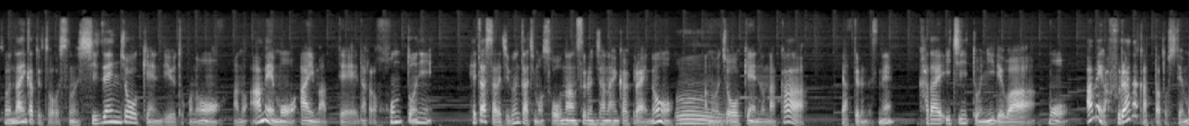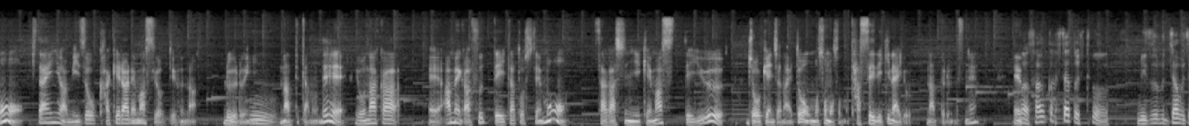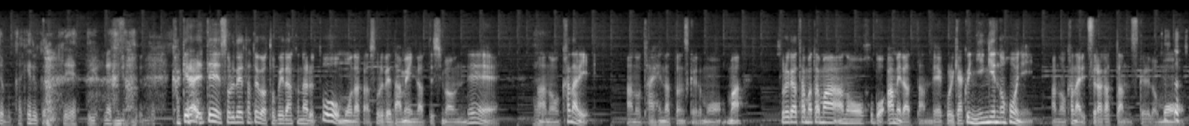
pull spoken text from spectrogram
それ何かというと、その自然条件でいうとこの、あの、雨も相まって、だから本当に、下手したら自分たちも遭難するんじゃないかぐらいの。あの条件の中、やってるんですね。課題1と2では、もう雨が降らなかったとしても、機体には水をかけられますよっていう風なルールにうん。なってたので夜中、えー雨が降っていたとしても探しに行けますっていう条件じゃないともうそもそも達成できないようになってるんですね。えまあ、参加したとしても、水ジャブジャブかけるからねっていう話ですよね。かけられてそれで例えば飛べなくなるともうだからそれでダメになってしまうんで、あのかなりあの大変だったんですけれどもまあそれがたまたまあのほぼ雨だったんでこれ逆に人間の方にあのかなり辛かったんですけれども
